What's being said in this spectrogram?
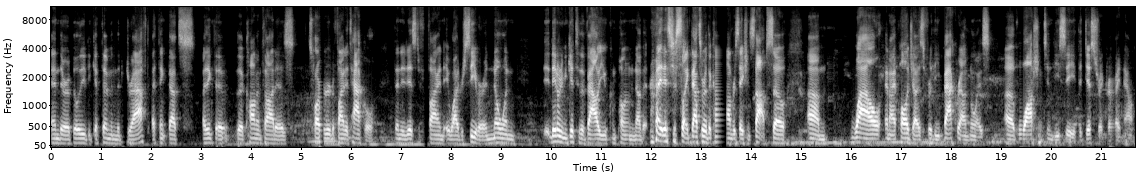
and their ability to get them in the draft, I think that's I think the the common thought is it's harder to find a tackle than it is to find a wide receiver, and no one they don't even get to the value component of it, right? It's just like that's where the conversation stops. So, um, while and I apologize for the background noise of Washington D.C., the district right now.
